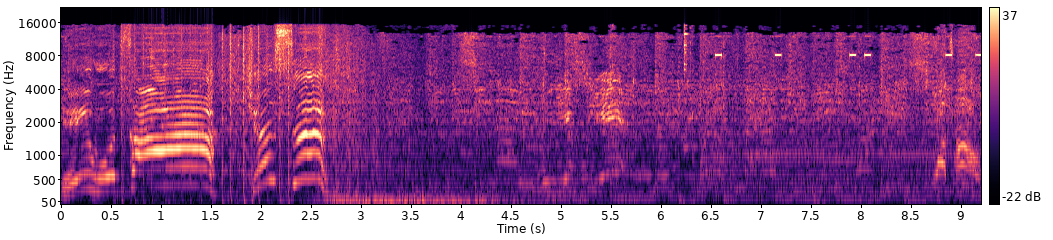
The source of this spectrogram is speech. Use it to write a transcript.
给我炸，全死！红烟红烟！我操！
